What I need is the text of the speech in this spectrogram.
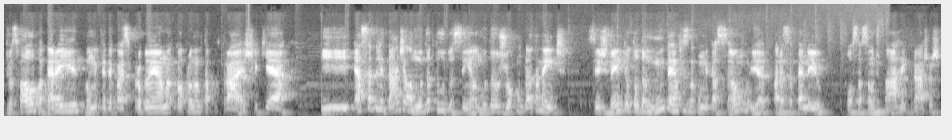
de você falar, opa, peraí, vamos entender qual é esse problema, qual é o problema que está por trás, o que, que é. E essa habilidade, ela muda tudo, assim, ela muda o jogo completamente. Vocês veem que eu estou dando muita ênfase na comunicação, e é, parece até meio forçação de barra, entre aspas,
